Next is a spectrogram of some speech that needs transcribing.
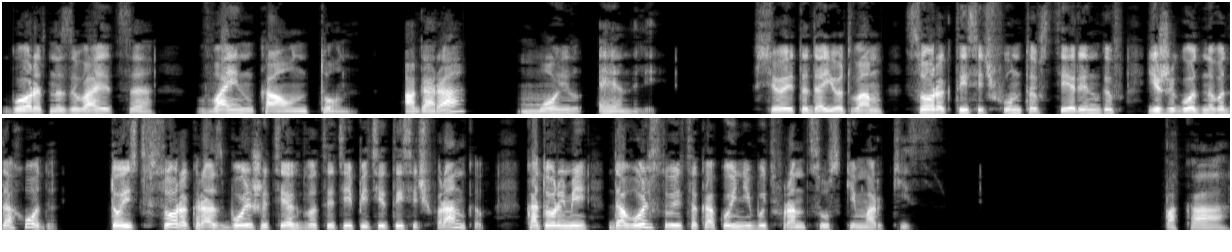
Город называется Вайнкаунтон, а гора — Мойл-Энли. Все это дает вам сорок тысяч фунтов стерлингов ежегодного дохода, то есть в сорок раз больше тех двадцати пяти тысяч франков, которыми довольствуется какой-нибудь французский маркиз. Пока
